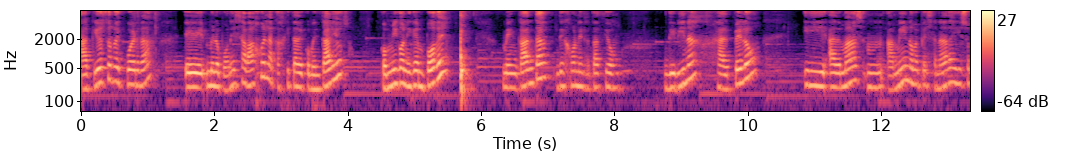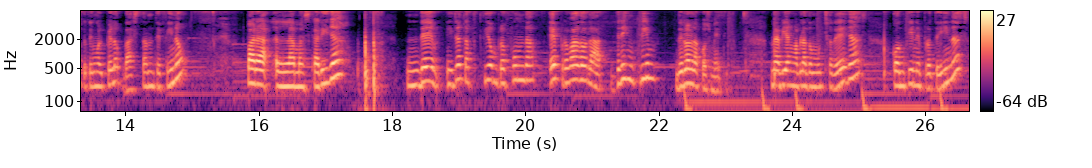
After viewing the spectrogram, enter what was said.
a qué os recuerda, eh, me lo ponéis abajo en la cajita de comentarios. Conmigo Nigen Pode. Me encanta, deja una hidratación divina al pelo y además mm, a mí no me pesa nada y eso que tengo el pelo bastante fino. Para la mascarilla de hidratación profunda he probado la Dream Cream de Lola Cosmetics. Me habían hablado mucho de ellas, contiene proteínas.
